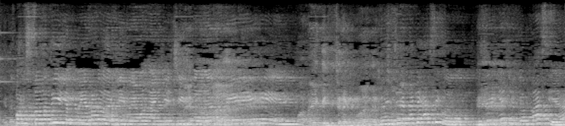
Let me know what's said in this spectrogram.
kita Pas banget nih yang merah lagi memang aja nih. ya. Warnanya genjreng banget. Belajar tapi asik loh. Gejrengnya juga pas ya.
